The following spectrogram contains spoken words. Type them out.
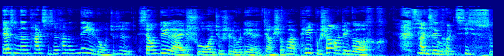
但是呢，它其实它的内容就是相对来说，就是有点讲实话配不上这个。它这个技术，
